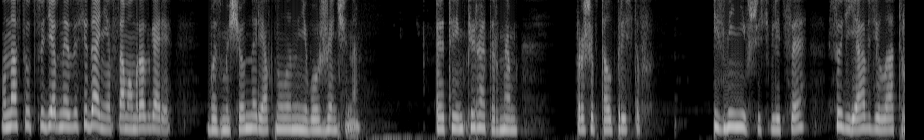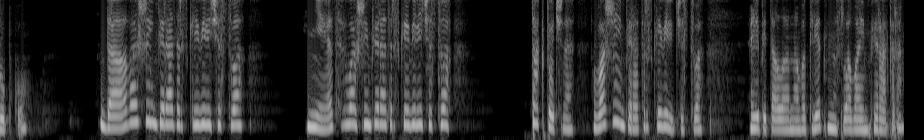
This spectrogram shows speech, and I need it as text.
У нас тут судебное заседание в самом разгаре. Возмущенно рявкнула на него женщина. «Это император, мэм», — прошептал пристав. Изменившись в лице, судья взяла трубку. «Да, ваше императорское величество». «Нет, ваше императорское величество». «Так точно, ваше императорское величество», — лепетала она в ответ на слова императора.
